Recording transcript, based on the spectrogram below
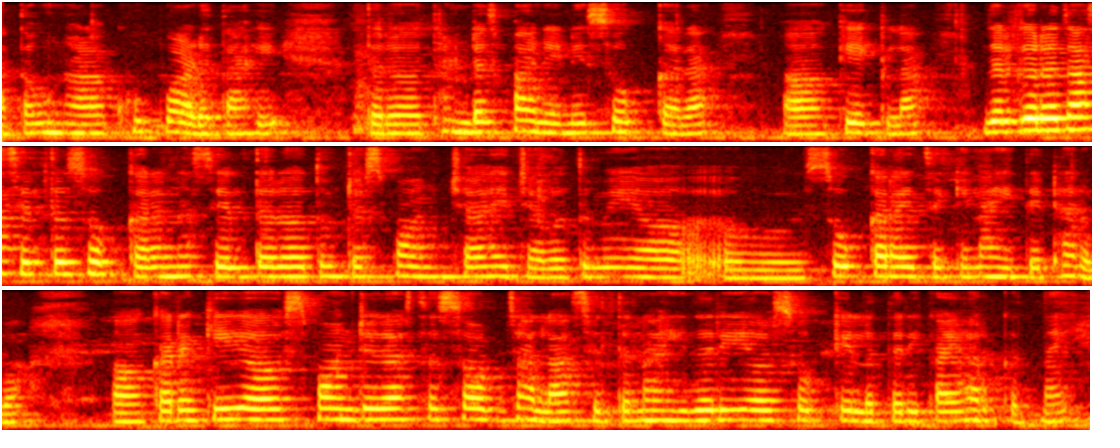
आता उन्हाळा खूप वाढत आहे. तर थंडच पाण्याने सोक करा केकला जर गरज असेल तर सोक करा नसेल तर तुमच्या स्पॉनच्या ह्याच्यावर तुम्ही सोक करायचं की नाही ते ठरवा. कारण की स्पॉन्ज जास्त सॉफ्ट झाला असेल तर नाही जरी सोक केलं तरी काही हरकत नाही.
